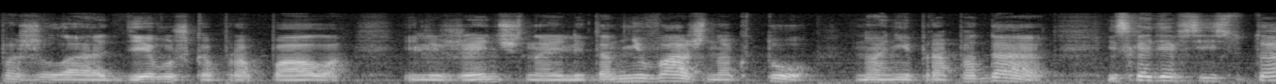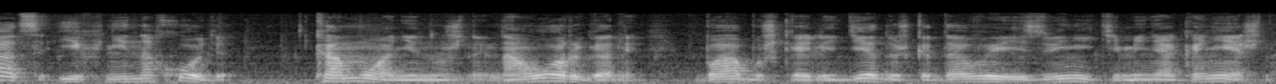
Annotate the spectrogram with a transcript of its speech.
пожилая девушка пропала, или женщина, или там неважно кто, но они пропадают. Исходя всей ситуации, их не находят. Кому они нужны? На органы? Бабушка или дедушка? Да вы извините меня, конечно.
